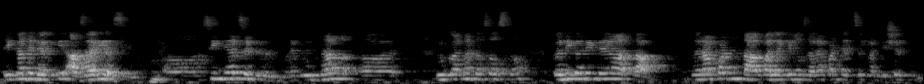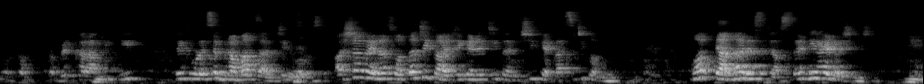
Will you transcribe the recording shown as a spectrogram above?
एखादी व्यक्ती आजारी असेल. सिनियर सिटीजन म्हणजे वृद्ध लोकांना कसं असतं कधी कधी ते ताप जरा पण ताप आला किंवा जरा पण त्यांचं कंडिशन तब्येत खराब आहे की ते थोडेसे भ्रमात जायची अशा वेळेला स्वतःची काळजी घेण्याची त्यांची कॅपॅसिटी कमी होते मग त्यांना रिस्क जास्त आहे डिहायड्रेशनची.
